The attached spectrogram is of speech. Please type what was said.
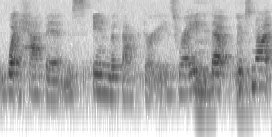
what happens in the factories, right? Mm. That Mm. it's not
